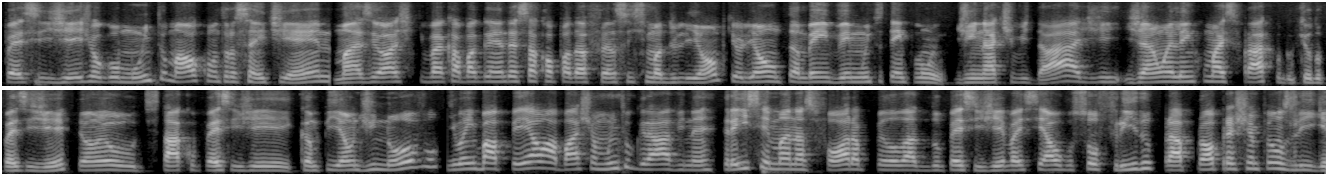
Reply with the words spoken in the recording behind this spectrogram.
PSG jogou muito mal contra o Saint-Etienne, mas eu acho que vai acabar ganhando essa Copa da França em cima do Lyon, porque o Lyon também vem muito tempo de inatividade, já é um elenco mais fraco do que o do PSG. Então eu destaco o PSG campeão de novo. E o Mbappé é uma baixa muito grave, né? Três semanas fora pelo lado do PSG vai ser algo sofrido para a própria Champions League.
